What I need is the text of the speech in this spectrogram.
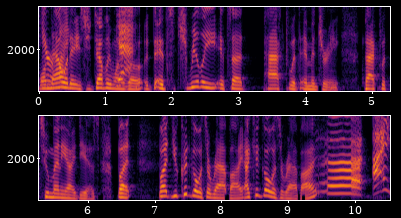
well nowadays you definitely want to Yeah. go. It's really it's a packed with imagery, packed with too many ideas. But but you could go as a rabbi. I could go as a rabbi. Uh, I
